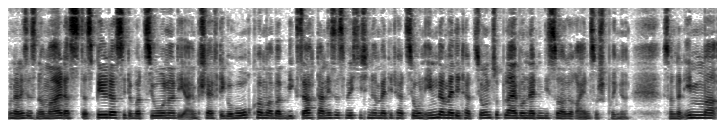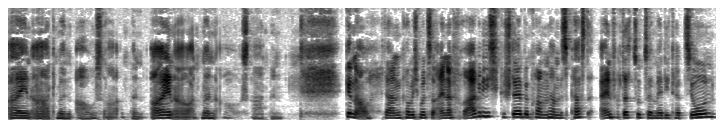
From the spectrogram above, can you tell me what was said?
Und dann ist es normal, dass, dass Bilder, Situationen, die einen beschäftigen, hochkommen. Aber wie gesagt, dann ist es wichtig, in der Meditation, in der Meditation zu bleiben und nicht in die Sorge reinzuspringen, sondern immer einatmen, ausatmen, einatmen, ausatmen. Genau, dann komme ich mal zu einer Frage, die ich gestellt bekommen habe. Das passt einfach dazu zur Meditation.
